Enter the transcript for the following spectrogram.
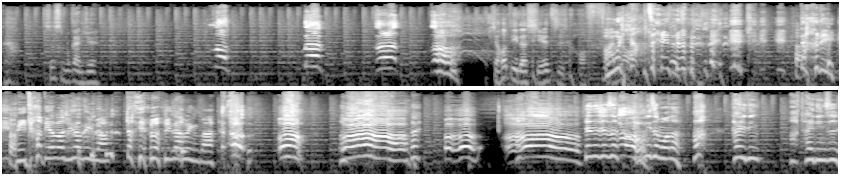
这是什么感觉？啊啊啊啊！脚底的鞋子好烦、哦！不要再了，到底你到底要不要心脏病吗？到底要不要心脏病发？啊啊啊啊啊！先生先生，你怎么了啊？他一定啊，他一定是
